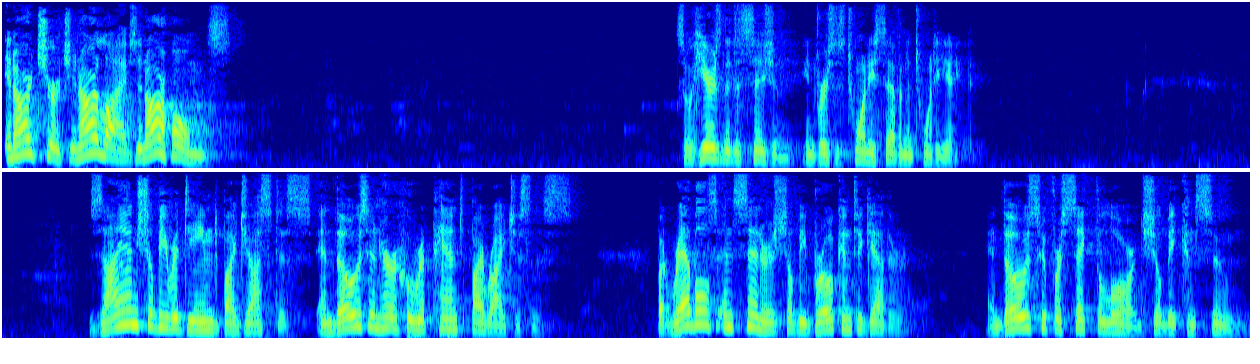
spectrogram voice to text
in our church, in our lives, in our homes, So here's the decision in verses 27 and 28. Zion shall be redeemed by justice, and those in her who repent by righteousness. But rebels and sinners shall be broken together, and those who forsake the Lord shall be consumed.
